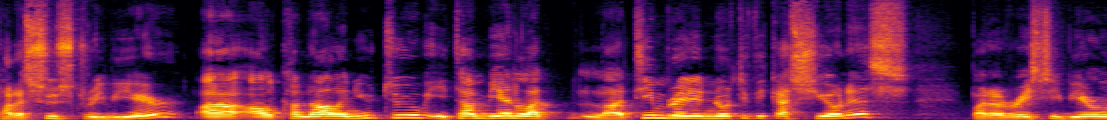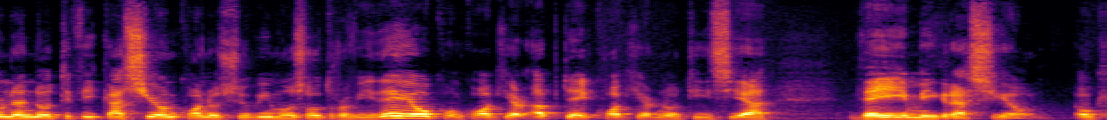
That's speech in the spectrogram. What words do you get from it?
para suscribir al canal en YouTube y también la, la, timbre de notificaciones para recibir una notificación cuando subimos otro video con cualquier update, cualquier noticia de inmigración. ¿Ok?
